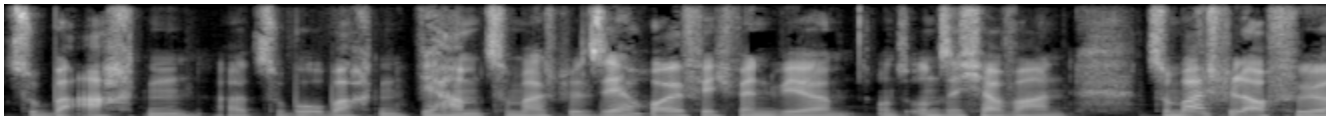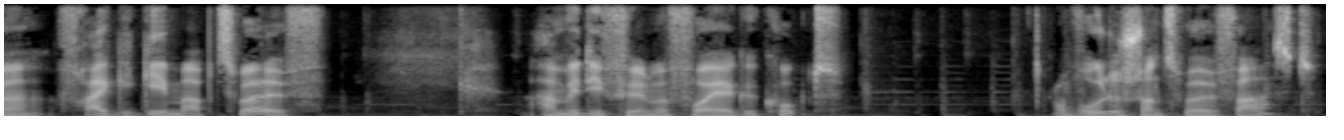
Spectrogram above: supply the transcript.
zu beachten, äh, zu beobachten. Wir haben zum Beispiel sehr häufig, wenn wir uns unsicher waren, zum Beispiel auch für freigegeben ab 12, haben wir die Filme vorher geguckt, obwohl du schon 12 warst,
